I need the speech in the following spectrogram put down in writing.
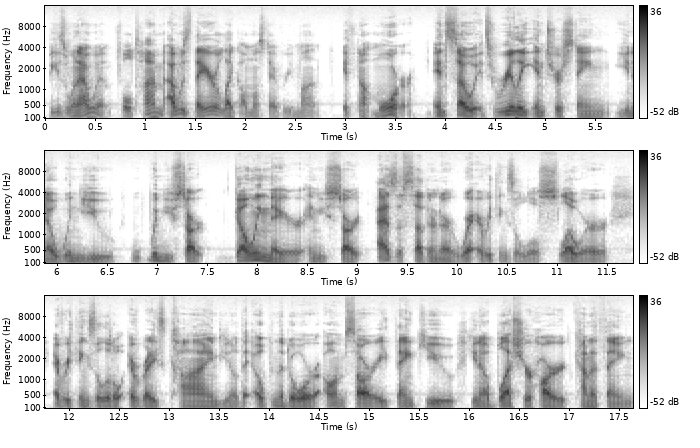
because when i went full time i was there like almost every month if not more. And so it's really interesting you know when you when you start going there and you start as a southerner where everything's a little slower everything's a little everybody's kind you know they open the door oh i'm sorry thank you you know bless your heart kind of thing.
